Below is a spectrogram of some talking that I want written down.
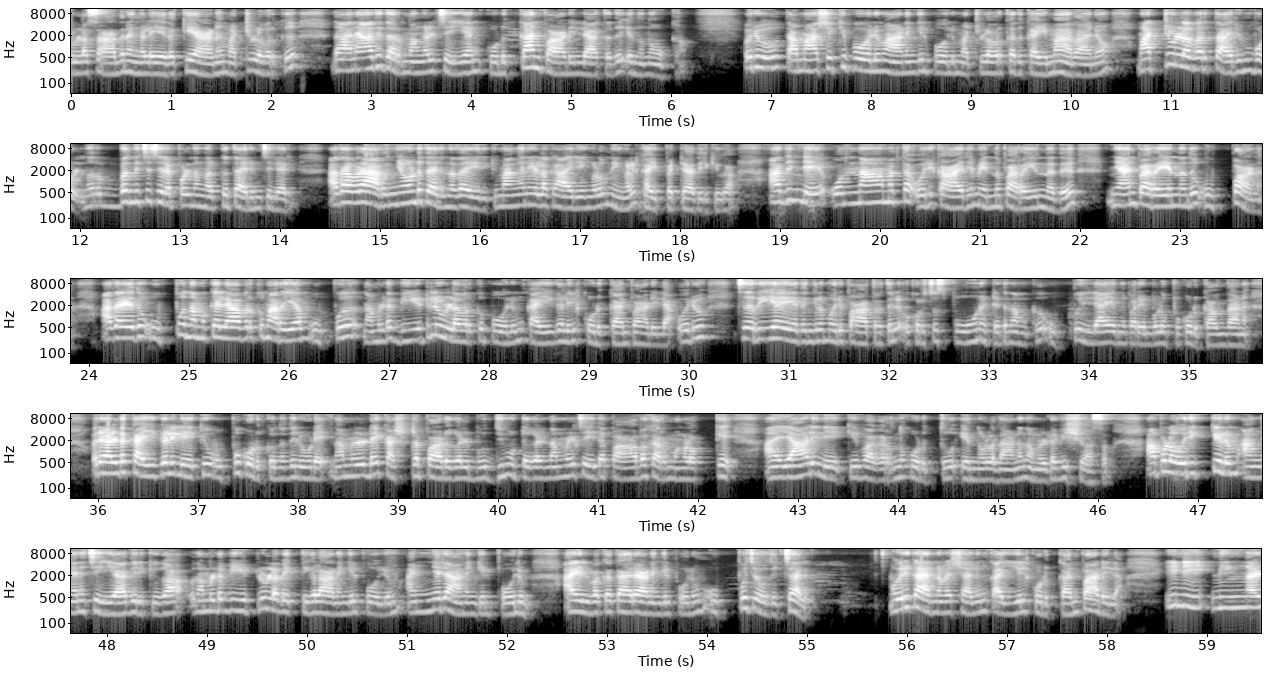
അതുപോലെയുള്ള സാധനങ്ങൾ ഏതൊക്കെയാണ് മറ്റുള്ളവർക്ക് ദാനാദി ധർമ്മങ്ങൾ ചെയ്യാൻ കൊടുക്കാൻ പാടില്ലാത്തത് എന്ന് നോക്കാം. ഒരു തമാശയ്ക്ക് പോലും ആണെങ്കിൽ പോലും മറ്റുള്ളവർക്ക് അത് കൈമാറാനോ മറ്റുള്ളവർ തരുമ്പോൾ നിർബന്ധിച്ച് ചിലപ്പോൾ നിങ്ങൾക്ക് തരും ചിലർ. അത് അവർ അറിഞ്ഞുകൊണ്ട് തരുന്നതായിരിക്കും. അങ്ങനെയുള്ള കാര്യങ്ങളും നിങ്ങൾ കൈപ്പറ്റാതിരിക്കുക. അതിന്റെ ഒന്നാമത്തെ ഒരു കാര്യം എന്ന് പറയുന്നത് ഞാൻ പറയുന്നത് ഉപ്പാണ്. അതായത് ഉപ്പ് നമുക്ക് എല്ലാവർക്കും അറിയാം. ഉപ്പ് നമ്മുടെ വീട്ടിലുള്ളവർക്ക് പോലും കൈകളിൽ കൊടുക്കാൻ പാടില്ല. ഒരു ചെറിയ ഏതെങ്കിലും ഒരു പാത്രത്തിൽ കുറച്ച് സ്പൂൺ ഇട്ടിട്ട് നമുക്ക് ഉപ്പില്ല എന്ന് പറയുമ്പോൾ ഉപ്പ് കൊടുക്കാവുന്നതാണ്. ഒരാളുടെ കൈകളിലേക്ക് ഉപ്പ് കൊടുക്കുന്നതിലൂടെ നമ്മളുടെ കഷ്ടപ്പാടുകൾ ബുദ്ധിമുട്ടുകൾ നമ്മൾ ചെയ്ത പാപകർമ്മങ്ങളൊക്കെ അയാളിലേക്ക് പകർന്നു കൊടുത്തു എന്നുള്ളതാണ് നമ്മളുടെ വിശ്വാസം. അപ്പോൾ ഒരിക്കലും അങ്ങനെ ചെയ്യാതിരിക്കുക. നമ്മുടെ വീട്ടിലുള്ള വ്യക്തികളാണെങ്കിൽ പോലും അന്യരാണെങ്കിൽ പോലും അയൽവക്കക്കാരാണെങ്കിൽ പോലും ഉപ്പ് ചോദിച്ചാൽ ഒരു കാരണവശാലും കയ്യിൽ കൊടുക്കാൻ പാടില്ല. ഇനി നിങ്ങൾ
